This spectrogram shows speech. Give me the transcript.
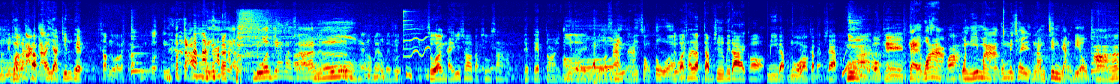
มันมีความต่างกันใครอยากกินเผ็ดๆ ชอบนัวไหมครับประจำเลยเนี่ยนวลแยกอาซานเออไม่เอาไม่เอาไม่พูดส่วนใครที่ชอบแบบซูซ่าเผ็ดๆหน่อยนี่เลยตัวแซ่บมีนะมีสองตัว หรือว่าถ้าแบบจำชื่อไม่ได้ก็มีแบบนัวกับแบบแซ่บนี่โอเค แต่ว่าว่าวันนี้มาก็ไม่ใช่น้ำจิ้มอย่างเดียวอ่าฮะ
